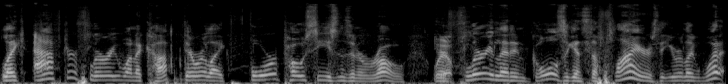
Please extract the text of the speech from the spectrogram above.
Like after Fleury won a cup, there were like four postseasons in a row where yep. Fleury let in goals against the Flyers that you were like, what?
